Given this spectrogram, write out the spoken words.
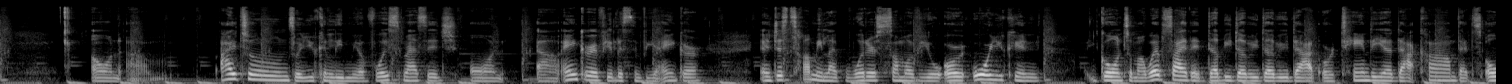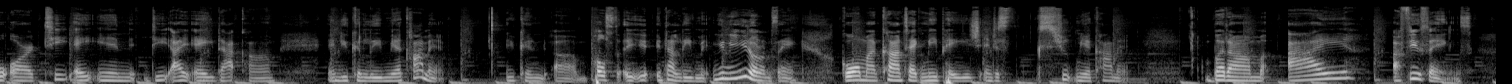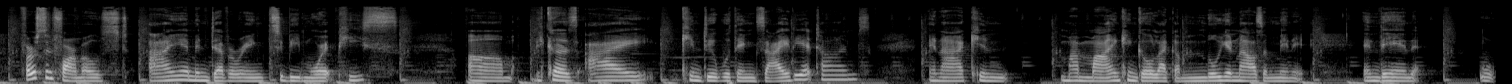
on um, iTunes, or you can leave me a voice message on uh, Anchor if you listen via Anchor, and just tell me like what are some of your, or or you can go onto my website at www.ortandia.com. That's O R T A N D I A.com and you can leave me a comment. You can um, post, it, uh, not leave me, you, you know what I'm saying. Go on my contact me page and just shoot me a comment. But um, I, a few things. First and foremost, I am endeavoring to be more at peace um, because I can deal with anxiety at times and I can, my mind can go like a million miles a minute. And then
